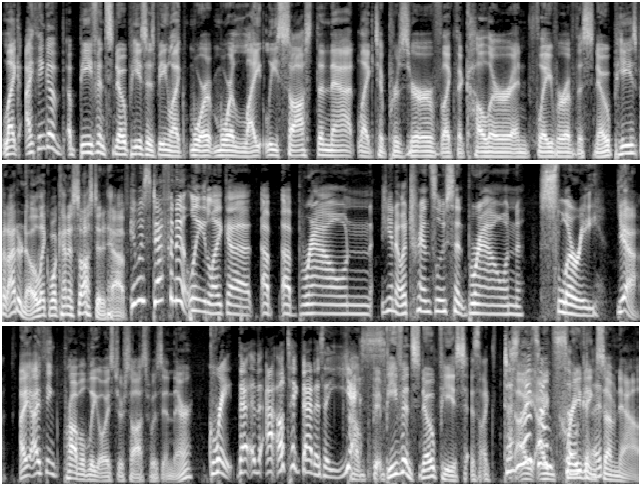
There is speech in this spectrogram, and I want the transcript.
like i think of, of beef and snow peas as being like more more lightly sauced than that like to preserve like the color and flavor of the snow peas but i don't know like what kind of sauce did it have It was definitely like a, a, a brown, you know, a translucent brown slurry. Yeah, I, I think probably oyster sauce was in there. Great. That, I'll take that as a yes. Uh, beef and snow peas is like Doesn't that I, sound I'm so craving good? some now.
